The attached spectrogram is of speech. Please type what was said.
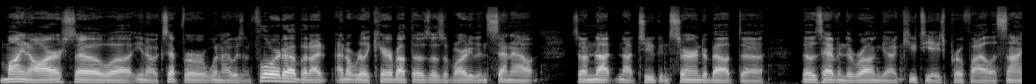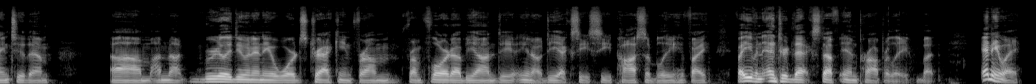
Mine are, so, uh, you know, except for when I was in Florida, but I, I don't really care about those. Those have already been sent out. So I'm not, not too concerned about, uh, those having the wrong uh, QTH profile assigned to them. Um, I'm not really doing any awards tracking from from Florida beyond D, you know DXCC possibly if I if I even entered that stuff in properly. But anyway,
